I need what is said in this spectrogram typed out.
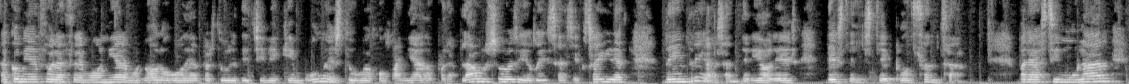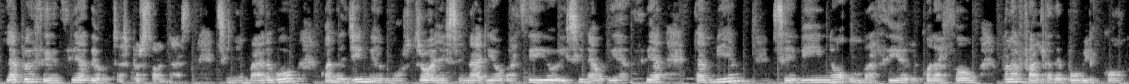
Al comienzo de la ceremonia, el monólogo de apertura de Jimmy Kimball estuvo acompañado por aplausos y risas extraídas de entregas anteriores desde el Staples Center para simular la presencia de otras personas. Sin embargo, cuando Jimmy mostró el escenario vacío y sin audiencia, también se vino un vacío en el corazón por la falta de público.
